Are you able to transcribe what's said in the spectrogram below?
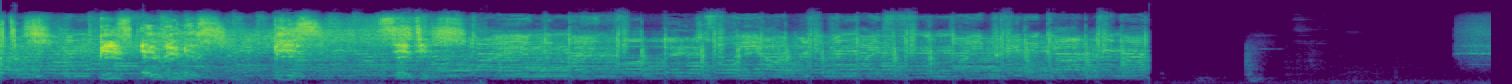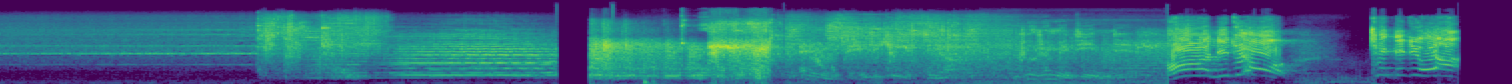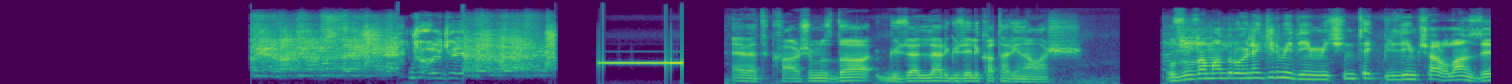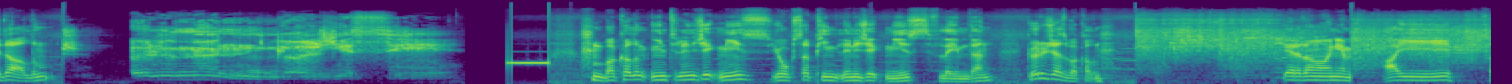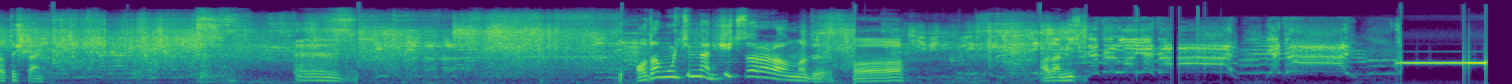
hayatız. Biz evrimiz. Biz göremediğindir. Aa ne diyor? Gölge. Evet karşımızda güzeller güzeli Katarina var. Uzun zamandır oyuna girmediğim için tek bildiğim çar olan Zed'i aldım. Ölümün gölgesi. bakalım intilenecek miyiz yoksa pinglenecek miyiz Flame'den? Göreceğiz bakalım. Geriden oynayayım. Ay satış time. Adam ultimden hiç zarar almadı. Oo. Adam hiç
